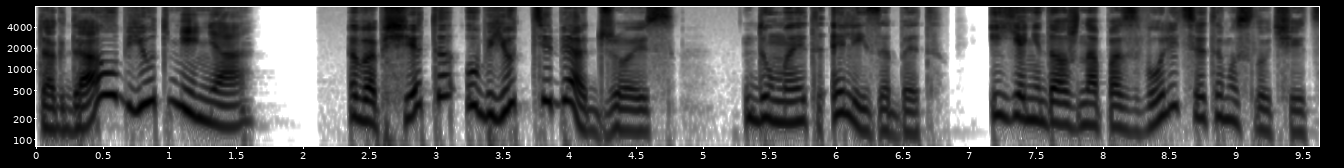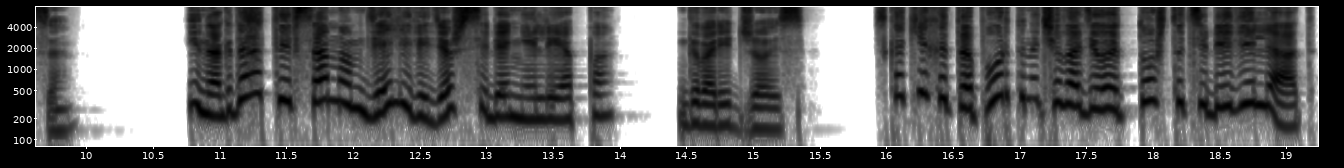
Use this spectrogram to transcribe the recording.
Тогда убьют меня. Вообще-то убьют тебя, Джойс, думает Элизабет. И я не должна позволить этому случиться. «Иногда ты в самом деле ведешь себя нелепо», — говорит Джойс. «С каких это пор ты начала делать то, что тебе велят?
